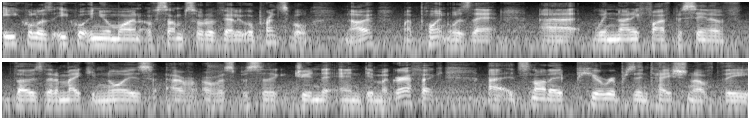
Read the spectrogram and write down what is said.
equal is equal in your mind of some sort of value or principle? No. My point was that uh, when 95% of those that are making noise are of a specific gender and demographic, uh, it's not a pure representation of the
